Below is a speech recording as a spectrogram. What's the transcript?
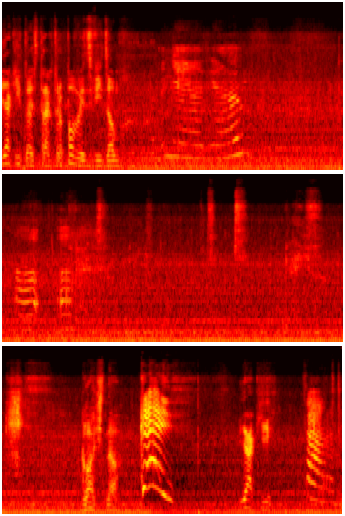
Jaki to jest traktor? Powiedz widzom. Nie wiem. A, a, Głośno. Jaki? Czarny.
